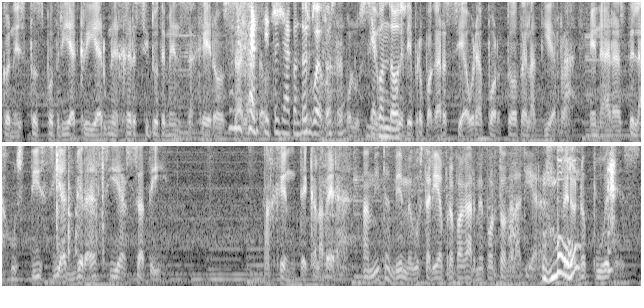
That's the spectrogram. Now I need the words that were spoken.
Con estos podría criar un ejército de mensajeros Un alados. ejército ya con dos Nuestra huevos, ¿eh? revolución Ya con dos. puede propagarse ahora por toda la tierra, en aras de la justicia gracias a ti. Agente Calavera. A mí también me gustaría propagarme por toda la tierra. Pero no puedes.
